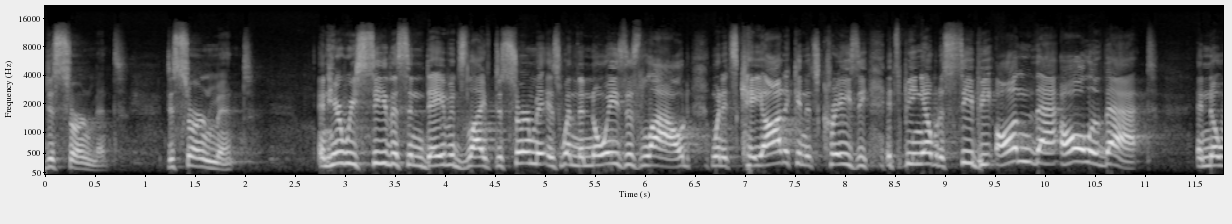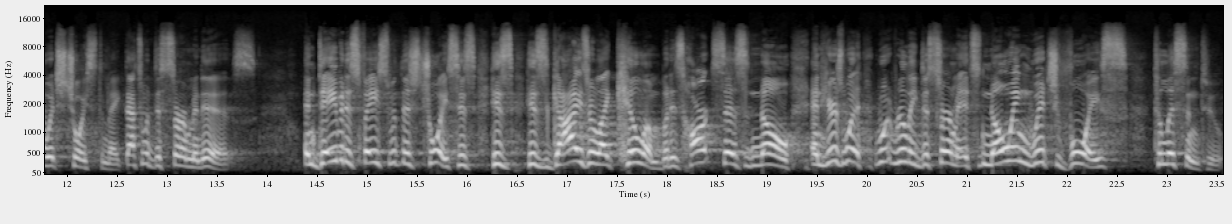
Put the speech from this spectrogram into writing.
discernment. Discernment. And here we see this in David's life. Discernment is when the noise is loud, when it's chaotic and it's crazy. It's being able to see beyond that, all of that, and know which choice to make. That's what discernment is. And David is faced with this choice. His, his, his guys are like, kill him, but his heart says no. And here's what, what really discernment it's knowing which voice to listen to.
